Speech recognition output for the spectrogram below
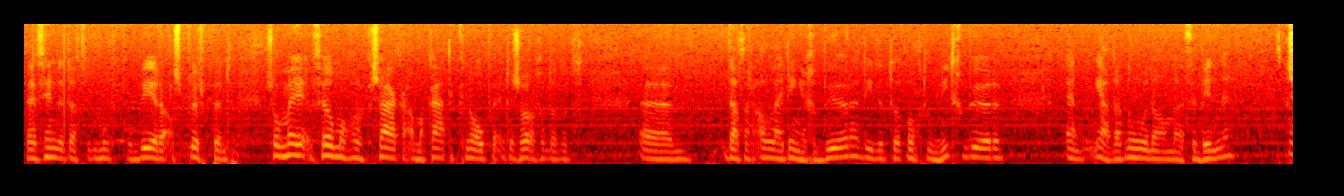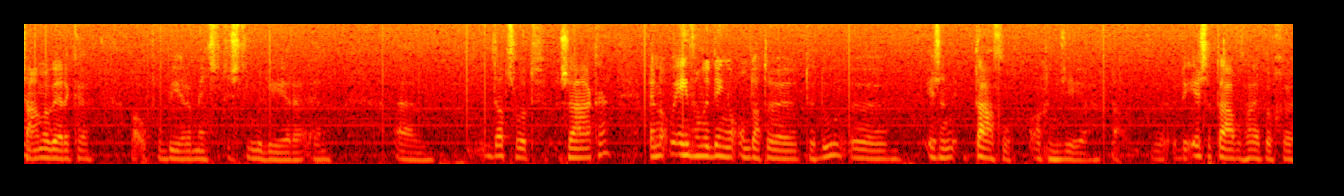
Wij vinden dat we moeten proberen als Pluspunt zoveel mogelijk zaken aan elkaar te knopen en te zorgen dat, het, ehm, dat er allerlei dingen gebeuren die er tot nog toe niet gebeuren. En ja, dat noemen we dan verbinden samenwerken, maar ook proberen mensen te stimuleren en um, dat soort zaken. En een van de dingen om dat uh, te doen uh, is een tafel organiseren. Nou, de eerste tafel hebben we ge,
